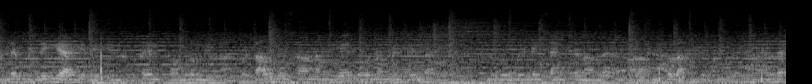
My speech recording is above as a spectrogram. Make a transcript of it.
ಒಳ್ಳೆ ಬಿಲ್ಡಿಂಗೇ ಆಗಿದೆ ಅಂತ ಏನು ಪ್ರಾಬ್ಲಮ್ ಇಲ್ಲ. ಬಟ್ ಆದರೂ ಸಹ ನಮಗೆ ಗೌರ್ಮೆಂಟಿಂದ ಇದು ಬಿಲ್ಡಿಂಗ್ ಸ್ಯಾಂಕ್ಷನ್ ಆದರೆ ಭಾಳ ಅನುಕೂಲ ಆಗ್ತದೆ ಯಾಕಂದರೆ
